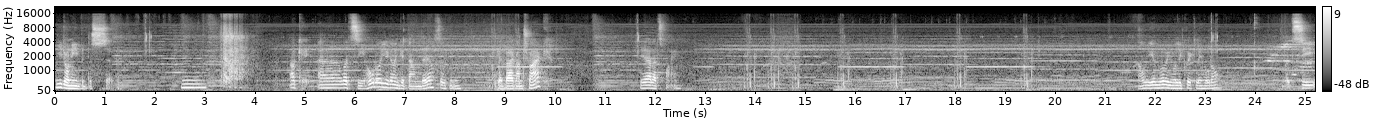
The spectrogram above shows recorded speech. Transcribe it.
You don't even deserve. Hmm. Okay, uh, let's see. Hodor, you're gonna get down there so we can get back on track. Yeah, that's fine. Oh, you're moving really quickly. Hold on. Let's see.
